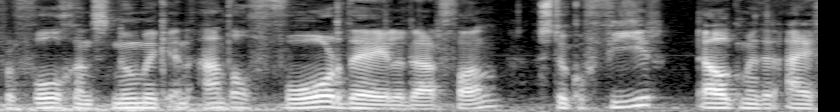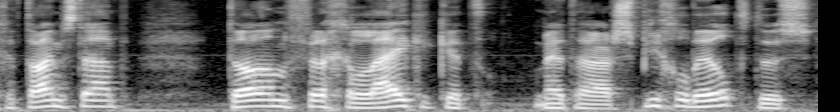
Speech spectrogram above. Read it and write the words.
Vervolgens noem ik een aantal voordelen daarvan, een stuk of vier, elk met een eigen timestamp. Dan vergelijk ik het met haar spiegelbeeld, dus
